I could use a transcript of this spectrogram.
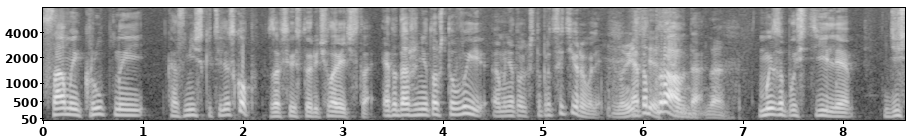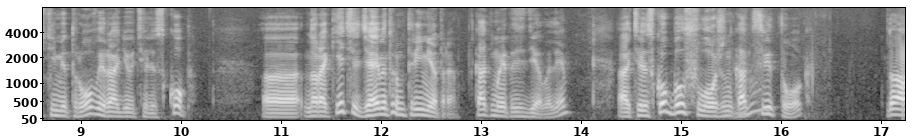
самый крупный космический телескоп за всю историю человечества. Это даже не то, что вы мне только что процитировали. Ну, Это правда. да. Мы запустили 10-метровый радиотелескоп э, на ракете диаметром 3 метра. Как мы это сделали? Э, телескоп был сложен как цветок. Да,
